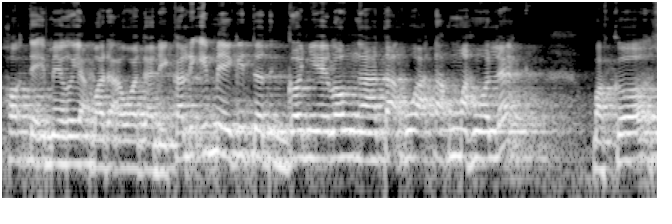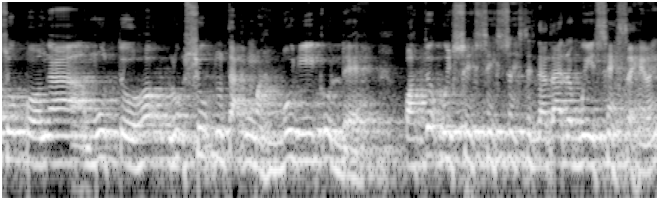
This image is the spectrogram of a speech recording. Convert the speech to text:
Hak tak email rakyat pada awal tadi. Kali email kita tergonye longa tak kuat tak mah molek maka supaya mutu hok luksuk tu tak mah bunyi ikut deh. Patut bunyi seh seh seh seh tak ada bunyi seh seh ni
